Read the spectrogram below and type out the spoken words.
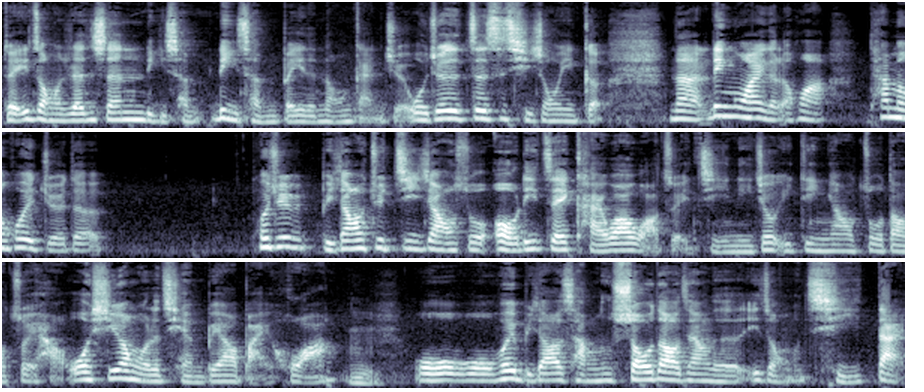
对一种人生里程里程碑的那种感觉。我觉得这是其中一个。那另外一个的话，他们会觉得。会去比较去计较说，哦，你这开挖挖嘴机，你就一定要做到最好。我希望我的钱不要白花。嗯，我我会比较常收到这样的一种期待，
